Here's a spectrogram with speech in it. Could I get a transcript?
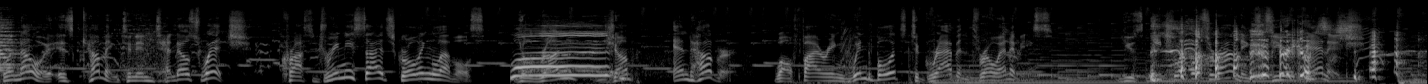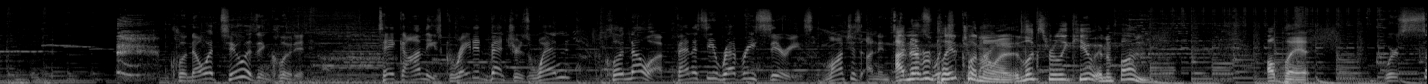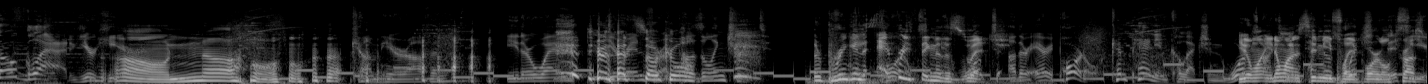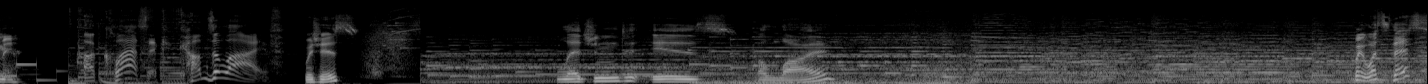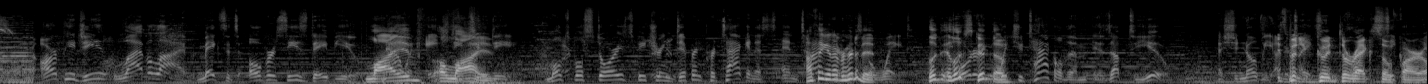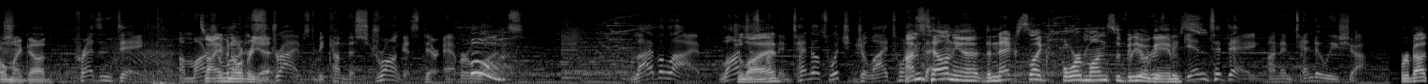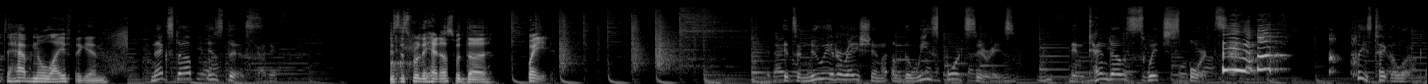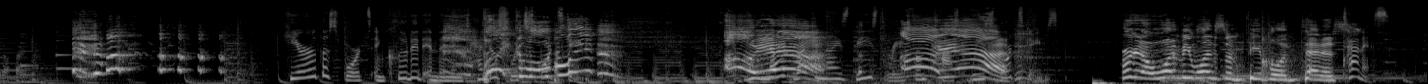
Klonoa is coming to Nintendo Switch. Cross dreamy side-scrolling levels. What? You'll run, jump, and hover while firing wind bullets to grab and throw enemies. Use each level's surroundings to your advantage. Klonoa 2 is included. Take on these great adventures when Klonoa Fantasy Reverie Series launches on Nintendo I've never Switch played Klonoa. It looks really cute and fun. I'll play it. We're so glad you're here. Oh no. Come here often. Either way, Dude, you're in so for cool. a puzzling treat. They're bringing everything to the Switch. To other area Portal Companion Collection. You don't want you don't want to see me play Switch Portal, trust year. me. A classic comes alive. Which is Legend is alive. Wait, what's this? RPG Live A Live makes its overseas debut. Live Now in HD Alive. 2D. Multiple stories featuring different protagonists and I don't think I've ever heard of it. periods await. Look, it looks good though. Which you tackle them is up to you. A shinobi It's been a good direct so secret far. Oh my god. Present day, a martial not even over yet. strives to become the strongest there ever was. Live A Live launches July? on Nintendo Switch July 22nd. I'm telling you, the next like four months of video games, begin today on Nintendo eShop. we're about to have no life again. Next up is this. Is this where they hit us with the? Wait, It's a new iteration of the Wii Sports series, Nintendo Switch Sports. Please take a look. Here are the sports included in the Nintendo Play Switch sports game. Oh you yeah! recognize these three from Oh, past yeah! Wii sports games. We're gonna one v one some people in tennis. Tennis.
